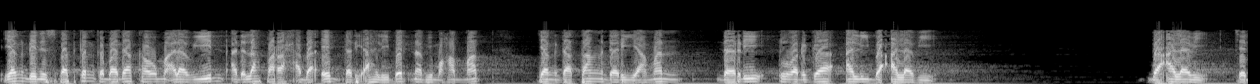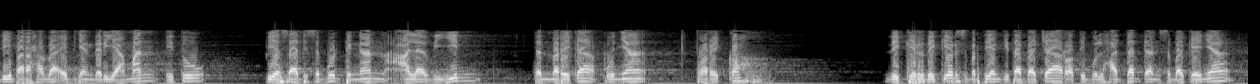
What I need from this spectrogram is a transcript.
yang dinisbatkan kepada kaum alawiyin adalah para habaib dari ahli bait Nabi Muhammad yang datang dari Yaman dari keluarga Ali Ba'alawi. Ba'alawi. Jadi para habaib yang dari Yaman itu biasa disebut dengan Alawiyin dan mereka punya torekoh zikir-zikir seperti yang kita baca Rotibul Haddad dan sebagainya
